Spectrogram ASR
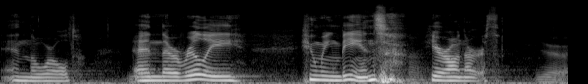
in the world. And they're really human beings here on earth. Yeah.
